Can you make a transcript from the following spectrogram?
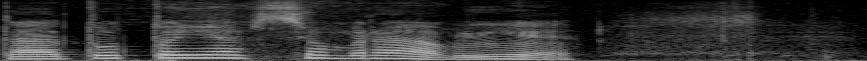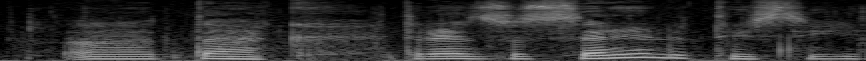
Та тут то я все брав, ні. А, так, треба зосередитись і.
